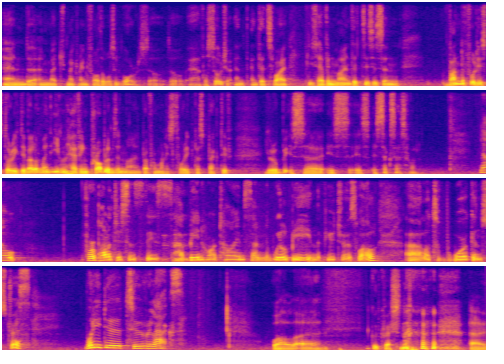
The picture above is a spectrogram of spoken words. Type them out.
and uh, and my, my, grandfather was in war, so so I was a soldier, and and that's why please have in mind that this is an wonderful historic development, even having problems in mind, but from a historic perspective, Europe is, uh, is, is, is, successful. Now, for politicians, these have been hard times and will be in the future as well. Uh, lots of work and stress. What do you do to relax? Well, uh, good question. uh,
